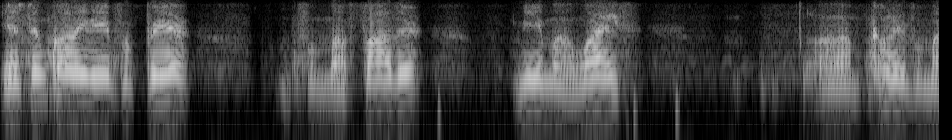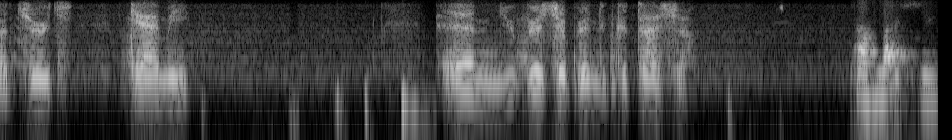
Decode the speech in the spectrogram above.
Yes, I'm calling in for prayer for my father, me and my wife. Uh, I'm calling for my church, Cami, and you, Bishop, and Katasha. God bless you.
